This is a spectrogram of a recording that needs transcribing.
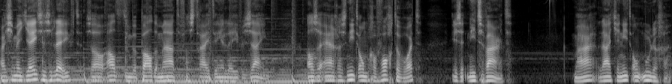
Als je met Jezus leeft, zal altijd een bepaalde mate van strijd in je leven zijn. Als er ergens niet om gevochten wordt, is het niets waard. Maar laat je niet ontmoedigen.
